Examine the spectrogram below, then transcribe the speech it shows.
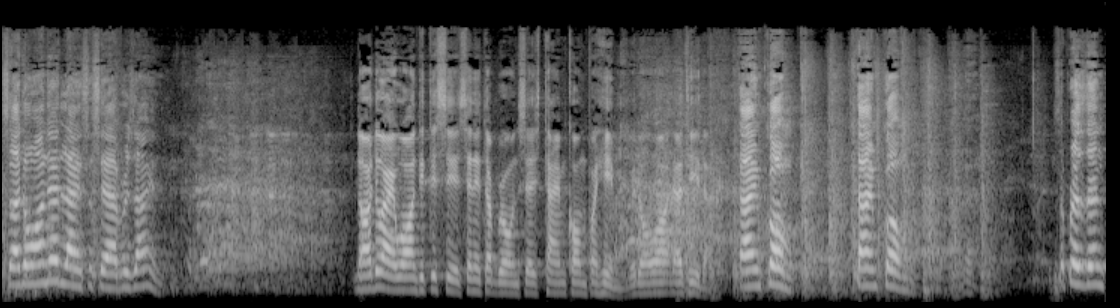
So I don't want headlines to say I've resigned. Nor do I want it to say Senator Brown says time come for him. We don't want that either. Time come. Time come. So, President,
